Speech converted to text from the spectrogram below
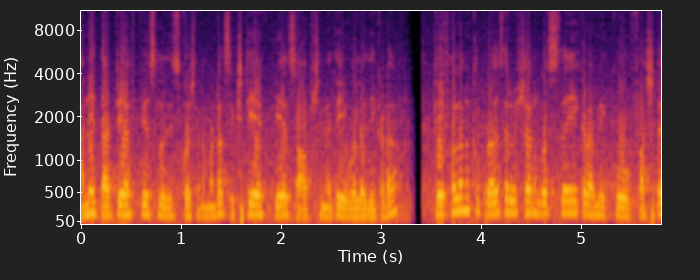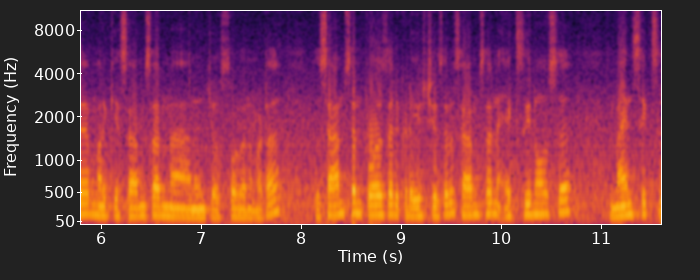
అన్ని థర్టీ ఎఫ్పిఎస్లో తీసుకోవచ్చు అనమాట సిక్స్టీ ఎఫ్పిఎస్ ఆప్షన్ అయితే ఇవ్వలేదు ఇక్కడ. కేవలం మీకు ప్రాసెసర్ విషయానికి వస్తే ఇక్కడ మీకు ఫస్ట్ టైం మనకి సామ్సంగ్ నుంచి వస్తుంది అనమాట సామ్సంగ్ ప్రాసెసర్ ఇక్కడ యూస్ చేశారు. Samsung Exynos nine six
